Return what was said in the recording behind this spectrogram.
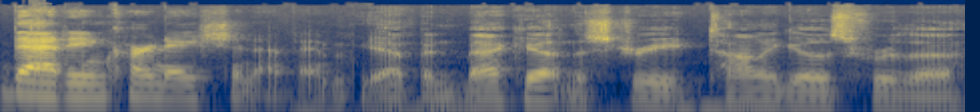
that incarnation of him. Yep, and back out in the street, Tommy goes for the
